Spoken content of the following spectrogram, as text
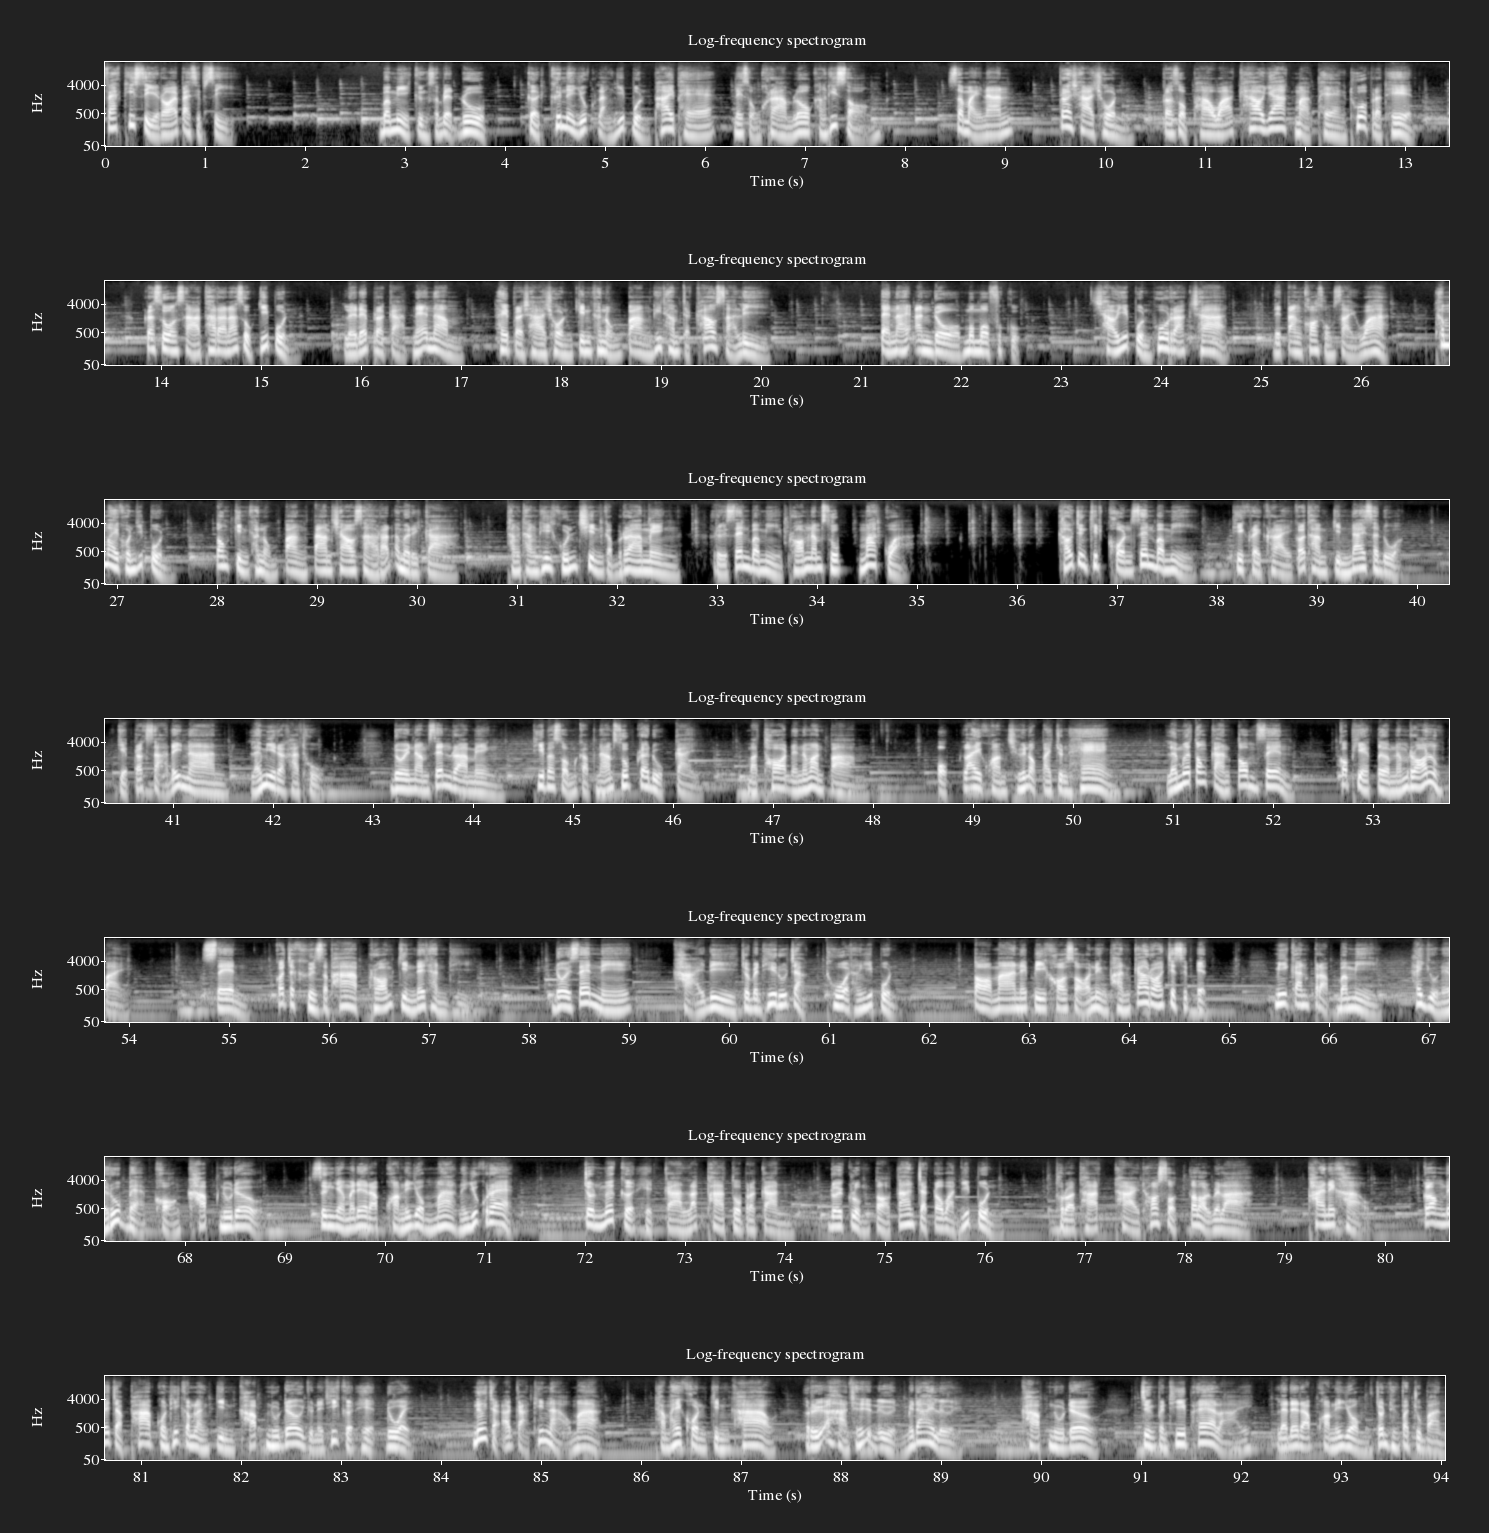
แฟกต์ที่ 484 บะหมี่กึ่งสำเร็จรูปเกิดขึ้นในยุคหลังญี่ปุ่นพ่ายแพ้ในสงครามโลกครั้งที่สอง สมัยนั้น ประชาชนประสบภาวะข้าวยากหมากแพงทั่วประเทศ กระทรวงสาธารณสุขญี่ปุ่น เลยได้ประกาศแนะนำให้ประชาชนกินขนมปังที่ทำจากข้าวสาลี แต่นายอันโดโมโมฟุกุ ชาวญี่ปุ่นผู้รักชาติ ได้ตั้งข้อสงสัยว่าทำไมคนญี่ปุ่น ต้องกินขนมปังตามชาวสหรัฐอเมริกา ทั้งๆทที่คุ้นชินกับราเมง หรือเส้นบะหมี่พร้อมน้ำซุปมากกว่า เขาจึงคิดค้นเส้นบะหมี่ที่ใครๆ ก็ทำกินได้สะดวก เก็บรักษาได้นานและมีราคาถูก โดยนำเส้นราเมงที่ผสมกับน้ำซุปกระดูกไก่ มาทอดในน้ำมันปาล์มอบไล่ความชื้นออกไปจนแห้ง และเมื่อต้องการต้มเส้น ก็เพียงเติมน้ำร้อนลงไป เส้นก็จะคืนสภาพพร้อมกินได้ทันที โดยเส้นนี้ขายดีจนเป็นที่รู้จักทั่วทั้งญี่ปุ่น ต่อมาในปีคศ 1971 มีการปรับบะหมี่ให้อยู่ในรูปแบบของคัพนูเดิลซึ่งยังไม่ได้รับความนิยมมากในยุคแรก จนเมื่อเกิดเหตุการณ์ลักพาตัวประกัน โดยกลุ่มต่อต้านจักรวรรดิญี่ปุ่น โทรทัศน์ถ่ายทอดสดตลอดเวลา ภายในข่าวกล้องได้จับภาพคนที่กำลังกินคัพนูเดิลอยู่ในที่เกิดเหตุด้วย เนื่องจากอากาศที่หนาวมากทำให้คนกินข้าว หรืออาหารชนิดอื่นๆ ไม่ได้เลยครับนูเดิลจึงเป็นที่แพร่หลายและได้รับความนิยมจนถึงปัจจุบัน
